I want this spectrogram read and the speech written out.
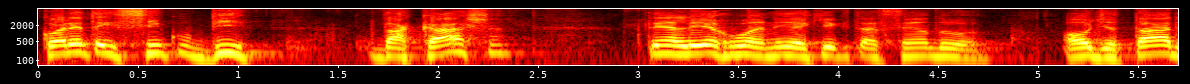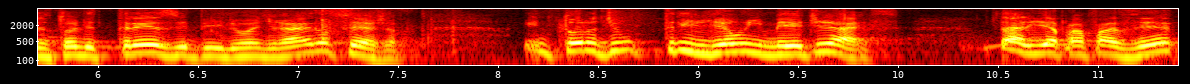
45 bi da Caixa, tem a Lei Rouanet aqui que está sendo auditada, em torno de 13 bilhões de reais, ou seja, em torno de um trilhão e meio de reais. Daria para fazer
